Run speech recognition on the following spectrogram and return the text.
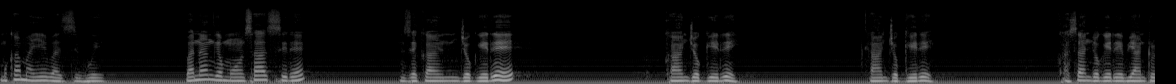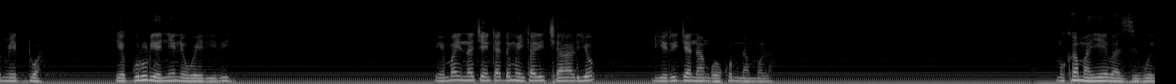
mukama yeebazibwe. Banange munsaasire nze kanjogere kanjogere kanjogere kasa njogere ebyantumiddwa. Yeggulu lyennyini weeriri bwemba nina kyentaddemu ekitali kyalyo lye lijja nange okunnamula mukama yeebazibwe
